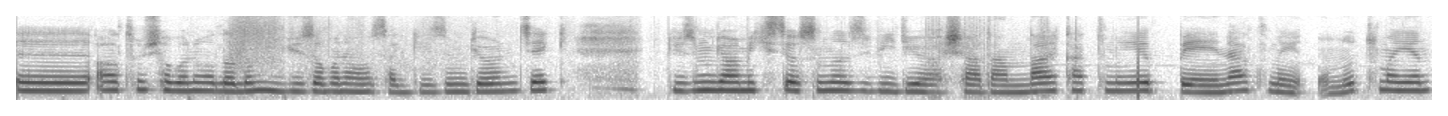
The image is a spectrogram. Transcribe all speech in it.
Ee, 60 abone olalım. 100 abone olsak yüzüm görünecek. Yüzümü görmek istiyorsanız videoyu aşağıdan like atmayı, beğeni atmayı unutmayın.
